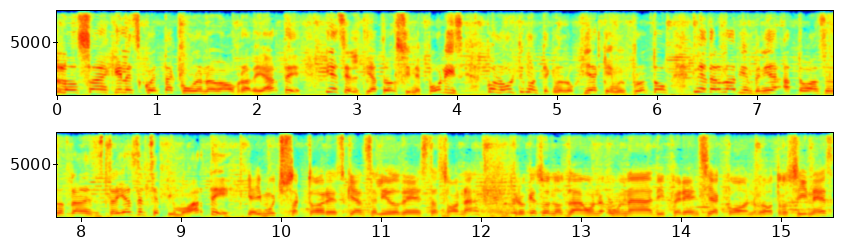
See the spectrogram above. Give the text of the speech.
Los Ángeles cuenta con una nueva obra de arte y es el Teatro Cinepolis, con lo último en tecnología que muy pronto le dará la bienvenida a todas esas grandes estrellas del séptimo arte. Y hay muchos actores que han salido de esta zona. Creo que eso nos da un- una diferencia con otros cines,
